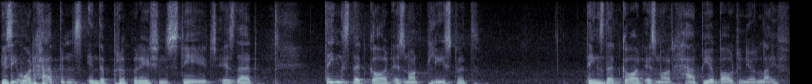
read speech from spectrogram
You see, what happens in the preparation stage is that things that God is not pleased with, things that God is not happy about in your life,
